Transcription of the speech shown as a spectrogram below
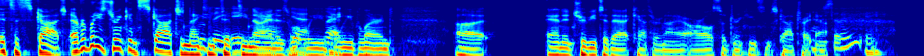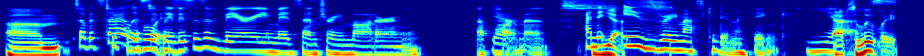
it's a Scotch. Everybody's drinking Scotch in 1959, yeah, is what yeah, we've right. we've learned. Uh, and in tribute to that, Katherine and I are also drinking some Scotch right now. Absolutely. Um, so, but stylistically, this is a very mid-century modern apartment, and it yes. is very masculine. I think. Yeah, absolutely.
